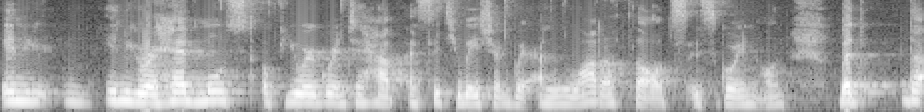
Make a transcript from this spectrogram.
in in your head most of you are going to have a situation where a lot of thoughts is going on. But the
